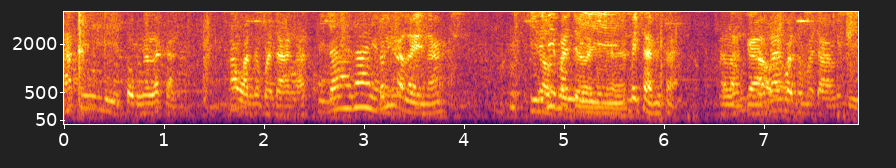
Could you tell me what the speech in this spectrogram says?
นัดที่ตรงนั้นแล้วกัน ถ้าวันธรรมดานัดที่ได้ได้ก็เรียกอะไรนะ ที่ที่มันมี ไม่ใช่ไม่ใช่ร้านได้วันธรรมดาไม่ดี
